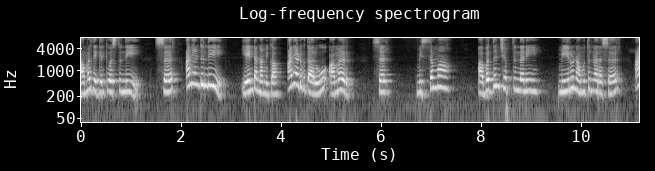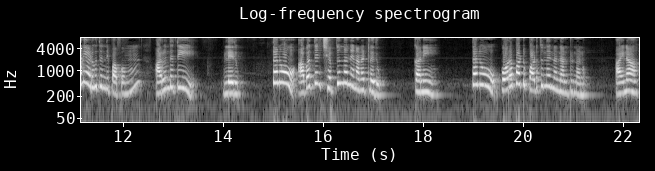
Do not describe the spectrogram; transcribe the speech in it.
అమర్ దగ్గరికి వస్తుంది. సార్ అని అంటుంది. ఏంటన్నమిక అని అడుగుతారు అమర్. సార్ మిస్సమ్మ అబద్ధం చెప్తుందని మీరు నమ్ముతున్నారా సార్? అని అడుగుతుంది పాపం అరుంధతి. లేదు తను అబద్ధం చెప్తుందని నేను అనట్లేదు. కానీ తను పొరపాటు పడుతుందని నేను అంటున్నాను. అయినా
